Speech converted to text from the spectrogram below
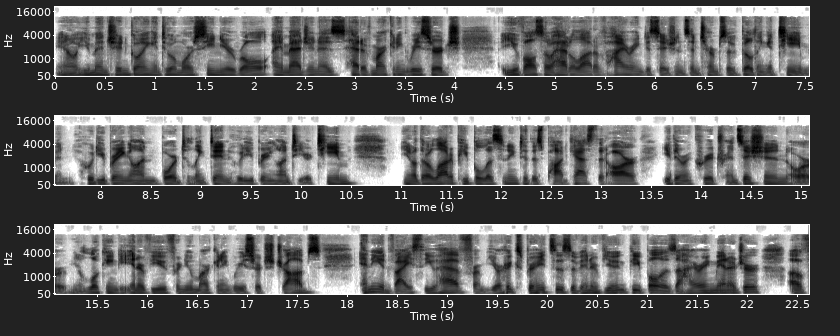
You know, you mentioned going into a more senior role. I imagine as head of marketing research, you've also had a lot of hiring decisions in terms of building a team and who do you bring on board to LinkedIn? Who do you bring onto your team? You know, there are a lot of people listening to this podcast that are either in career transition or, you know, looking to interview for new marketing research jobs. Any advice that you have from your experiences of interviewing people as a hiring manager of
